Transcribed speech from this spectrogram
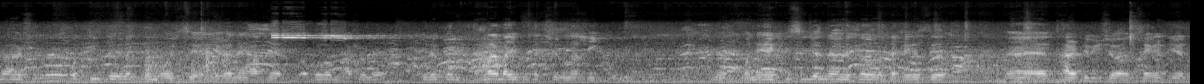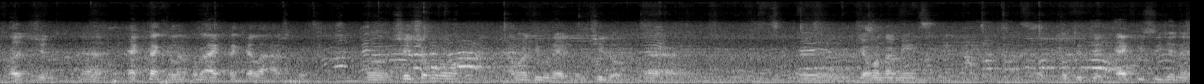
না আসলে অতীত এরকম হয়েছে, যেখানে আপনার তখন আসলে এরকম ধারাবাহিকতা ছিল না লিগগুলি মানে একই সিজনে হয়তো দেখা গেছে third division second division third division হ্যাঁ একটা খেলার পরে একটা খেলা আসতো তো সেই সময় আমার জীবনে এরকম ছিল হ্যাঁ। যেমন আমি অতীতে একই সিজনে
